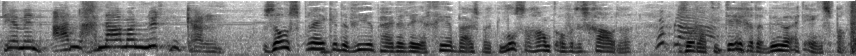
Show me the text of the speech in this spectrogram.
die men aangenamer nutten kan. Zo sprekende wierp hij de reageerbuis met losse hand over de schouder, zodat hij tegen de muur uiteenspatte.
